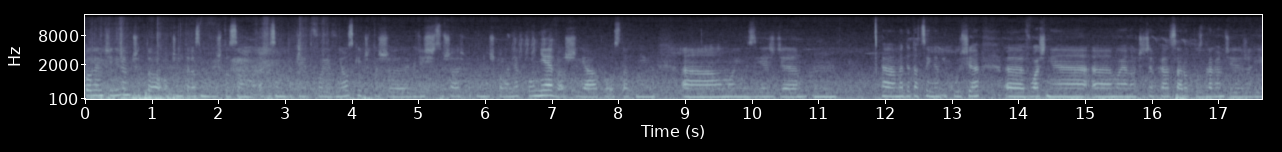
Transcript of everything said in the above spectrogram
Powiem Ci, nie wiem, czy to, o czym teraz mówisz, to są, to są takie Twoje wnioski, czy też e, gdzieś słyszałaś o tym na szkoleniach, ponieważ ja po ostatnim e, moim zjeździe mm, e, medytacyjnym i kursie właśnie moja nauczycielka Saro, pozdrawiam Cię, jeżeli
